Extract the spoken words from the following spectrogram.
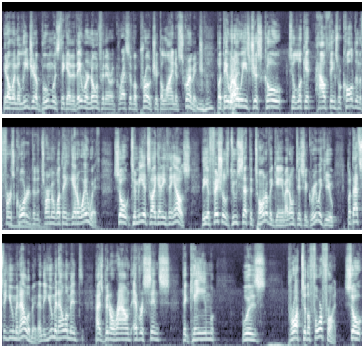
You know, when the Legion of Boom was together, they were known for their aggressive approach at the line of scrimmage. Mm-hmm. But they would Right. always just go to look at how things were called in the first quarter to determine what they could get away with. So to me, it's like anything else. The officials do set the tone of a game. I don't disagree with you, but that's the human element. And the human element has been around ever since the game was brought to the forefront. So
